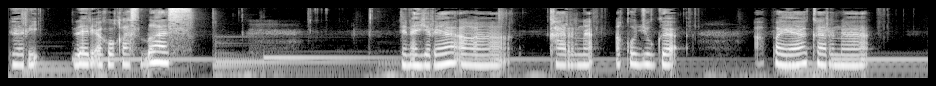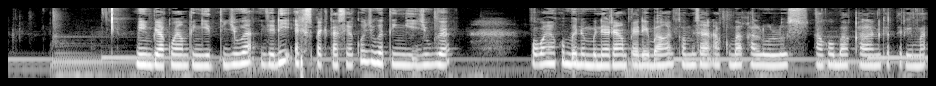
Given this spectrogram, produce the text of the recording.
dari dari aku kelas 11 dan akhirnya uh, karena aku juga apa ya karena mimpi aku yang tinggi itu juga jadi ekspektasi aku juga tinggi juga. Pokoknya aku bener-bener yang pede banget kalau misalnya aku bakal lulus aku bakalan keterima.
